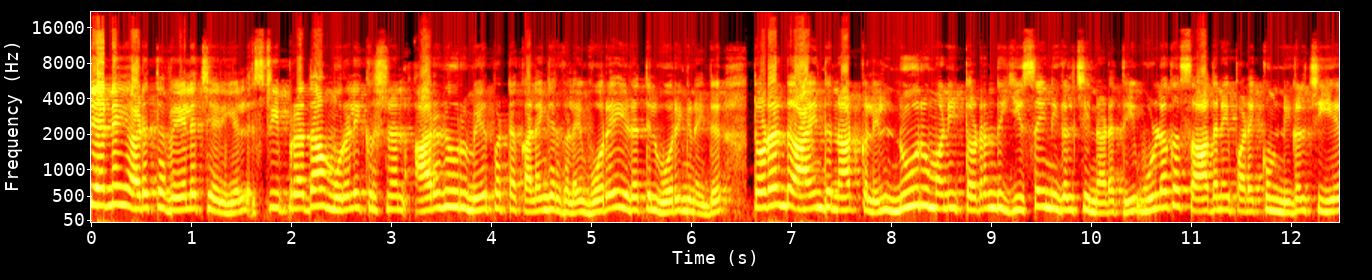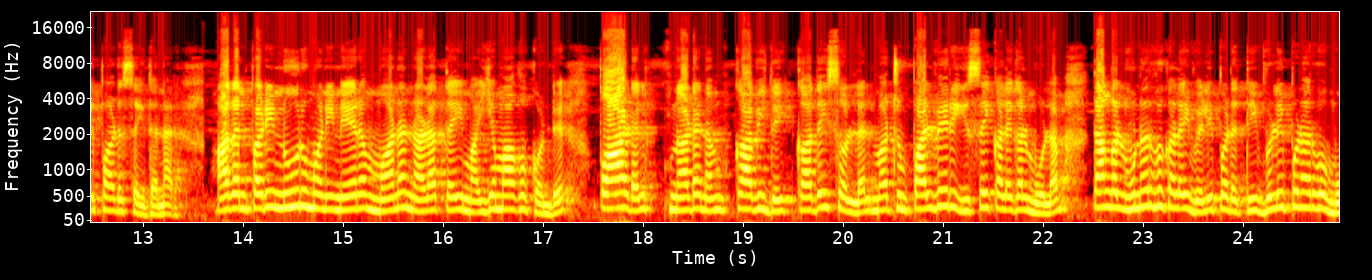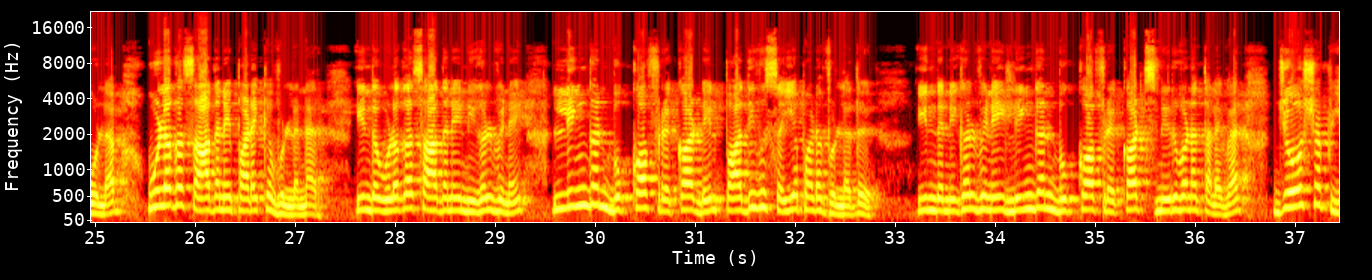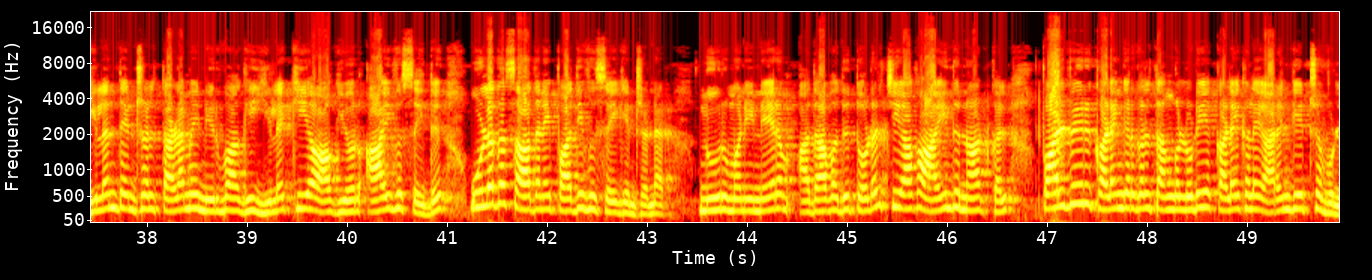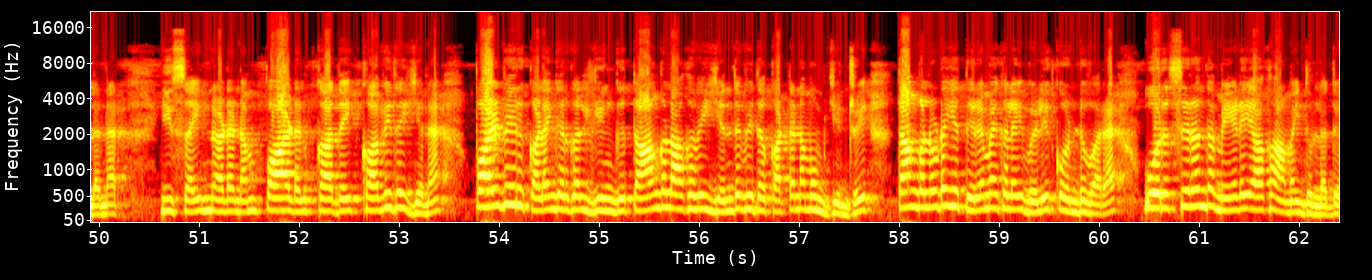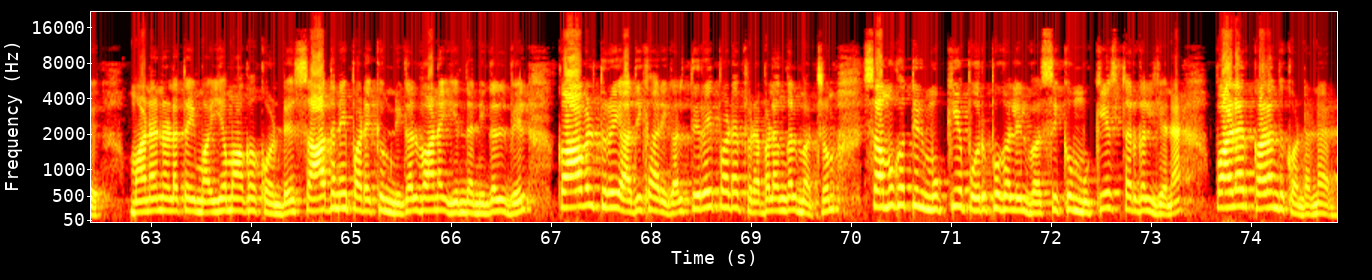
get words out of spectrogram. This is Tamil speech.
சென்னை அடுத்த வேளச்சேரியில் ஸ்ரீ பிரதா முரளிகிருஷ்ணன் அறுநூறு மேற்பட்ட கலைஞர்களை ஒரே இடத்தில் ஒருங்கிணைந்து தொடர்ந்து ஐந்து நாட்களில் நூறு மணி தொடர்ந்து இசை நிகழ்ச்சி நடத்தி உலக சாதனை படைக்கும் நிகழ்ச்சி ஏற்பாடு செய்தனர். அதன்படி நூறு மணி நேரம் மன நலத்தை மையமாக கொண்டு பாடல் நடனம் கவிதை கதை சொல்லல் மற்றும் பல்வேறு இசைக்கலைகள் மூலம் தங்கள் உணர்வுகளை வெளிப்படுத்தி விழிப்புணர்வு மூலம் உலக சாதனை படைக்க உள்ளனர். இந்த உலக சாதனை நிகழ்வினை லிங்க் லிங்கன் புக் ஆஃப் ரெக்கார்டில் பதிவு செய்யப்படவுள்ளது. இந்த நிகழ்வினை லிங்கன் புக் ஆஃப் ரெக்கார்ட்ஸ் நிறுவன தலைவர் ஜோசப் இளந்தென்றல் தலைமை நிர்வாகி இலக்கிய ஆகியோர் ஆய்வு செய்து உலக சாதனை பதிவு செய்கின்றனர். நூறு மணி நேரம் அதாவது தொடர்ச்சியாக ஐந்து நாட்கள் பல்வேறு கலைஞர்கள் தங்களுடைய கலைகளை அரங்கேற்ற உள்ளனர். இசை நடனம் பாடல் கதை கவிதை என பல்வேறு கலைஞர்கள் இங்கு தாங்களாகவே எந்தவித கட்டணமும் இன்றி தங்களுடைய திறமைகளை வெளிக்கொண்டு வர ஒரு சிறந்த மேடையாக அமைந்துள்ளது. நலத்தை மையமாக கொண்டு சாதனை படைக்கும் நிகழ்வான இந்த நிகழ்வில் காவல்துறை அதிகாரிகள் திரைப்பட பிரபலங்கள் மற்றும் சமூகத்தில் முக்கிய பொறுப்புகளில் வசிக்கும் முக்கியஸ்தர்கள் என பலர் கலந்து கொண்டனர்.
